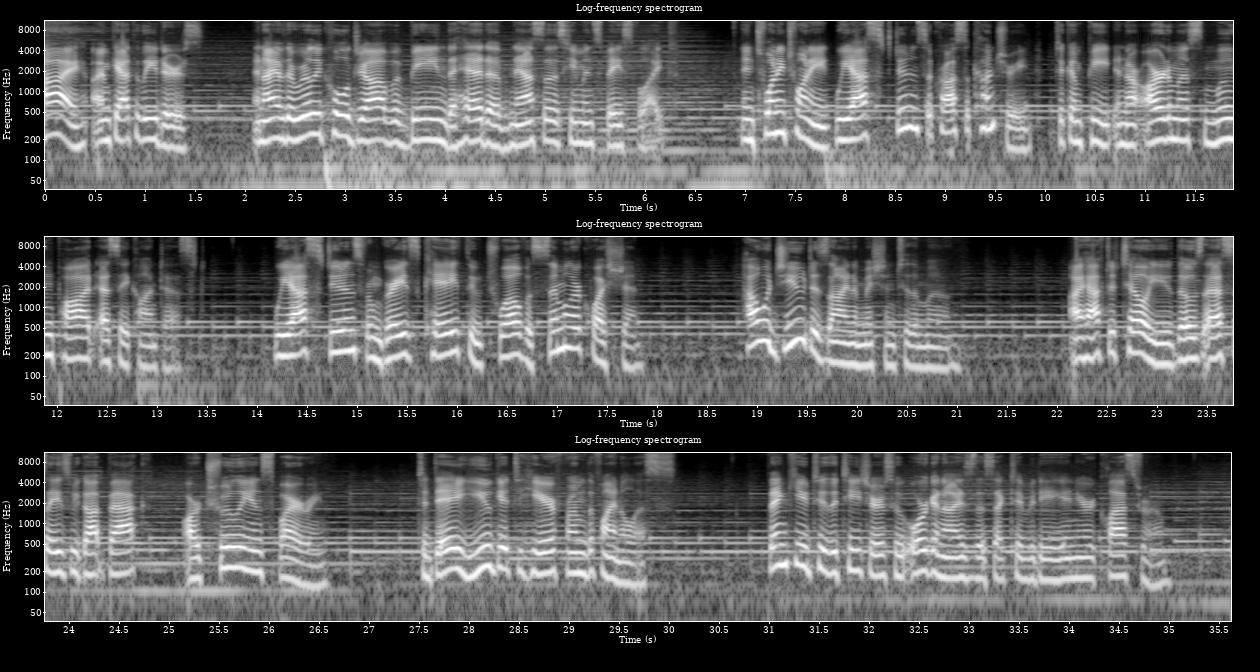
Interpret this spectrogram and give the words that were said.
Hi, I'm Kathy Lueders, and I have the really cool job of being the head of NASA's human spaceflight. In 2020, we asked students across the country to compete in our Artemis Moon Pod essay contest. We asked students from grades K through 12 a similar question. How would you design a mission to the moon? I have to tell you, those essays we got back are truly inspiring. Today, you get to hear from the finalists. Thank you to the teachers who organized this activity in your classroom,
